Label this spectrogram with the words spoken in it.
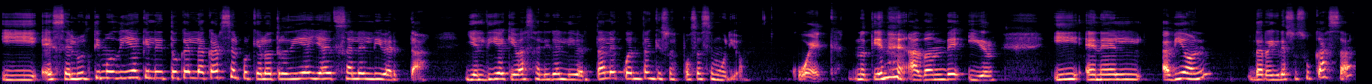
y es el último día que le toca en la cárcel porque el otro día ya sale en libertad. Y el día que va a salir en libertad le cuentan que su esposa se murió. Cuec, no tiene a dónde ir. Y en el avión, de regreso a su casa,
